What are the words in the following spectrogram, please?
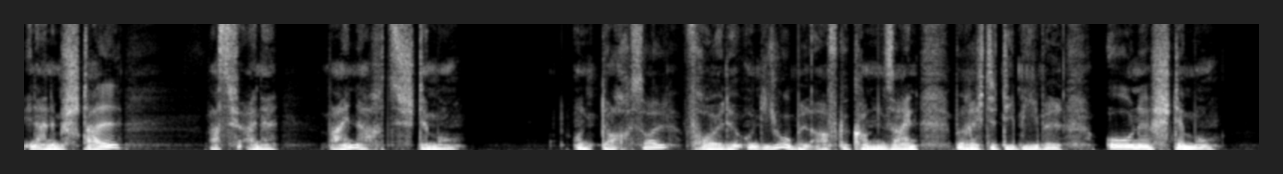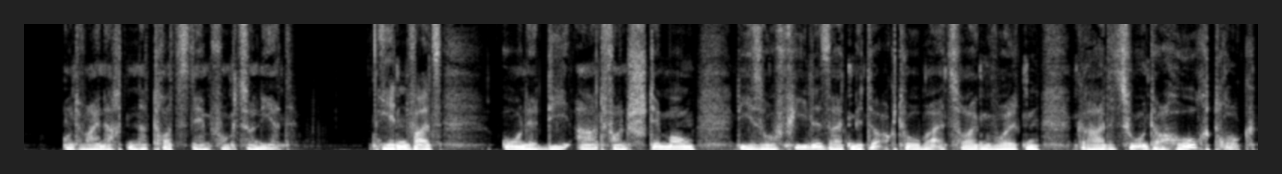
in einem Stall. Was für eine Weihnachtsstimmung. Und doch soll Freude und Jubel aufgekommen sein, berichtet die Bibel, ohne Stimmung. Und Weihnachten hat trotzdem funktioniert. Jedenfalls ohne die Art von Stimmung, die so viele seit Mitte Oktober erzeugen wollten, geradezu unter Hochdruck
